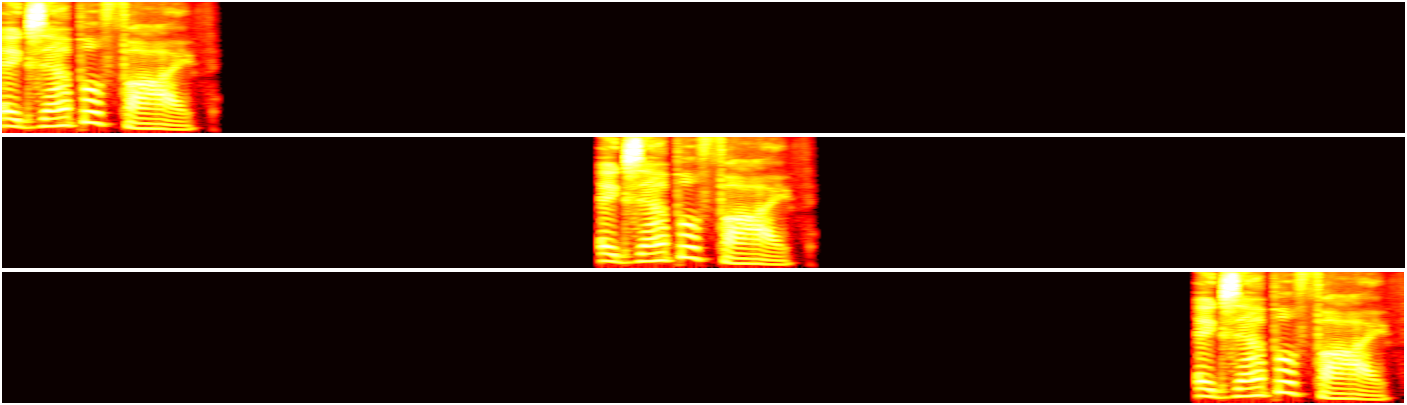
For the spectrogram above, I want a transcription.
Example 5. Example 5. Example 5.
